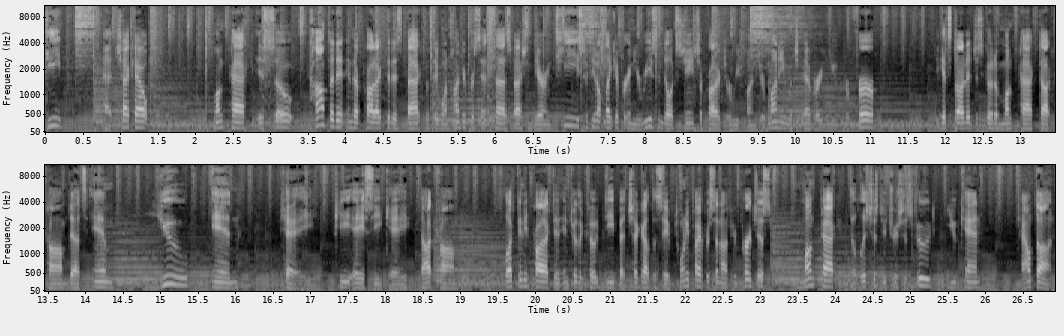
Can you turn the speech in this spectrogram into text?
DEEP at checkout. Munk Pack is so confident in their product that it's backed with a 100% satisfaction guarantee. So if you don't like it for any reason, they'll exchange the product or refund your money, whichever you prefer. To get started, just go to munkpack.com. That's M U N K P A C K.com. Select any product and enter the code DEEP at checkout to save 25% off your purchase. Munk Pack, delicious, nutritious food you can count on.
